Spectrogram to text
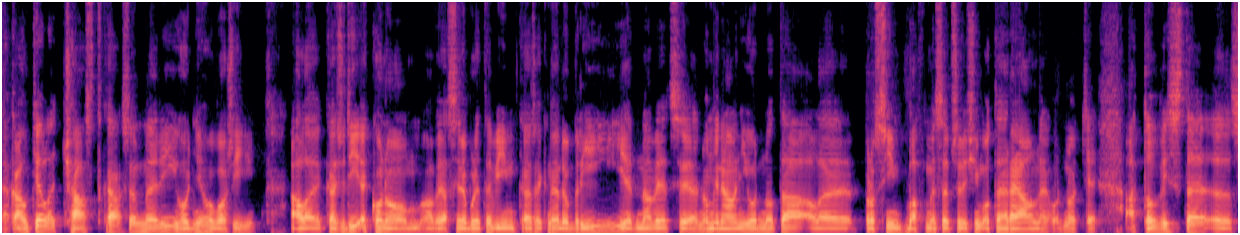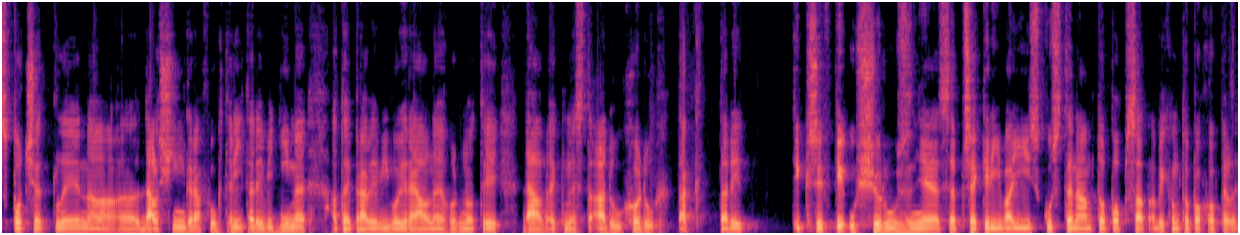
Tak o těle částkách se v médiích hodně hovoří, ale každý ekonom, a vy asi nebudete výjimka, řekne dobrý, jedna věc je nominální hodnota, ale prosím, bavme se především o té reálné hodnotě. A to vy jste eh, spočetli na eh, dalším grafu, který tady vidíme, a to je právě vývoj reálné hodnoty dávek, mest a důchodu. Tak tady ty křivky už různě se překrývají, zkuste nám to popsat, abychom to pochopili.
